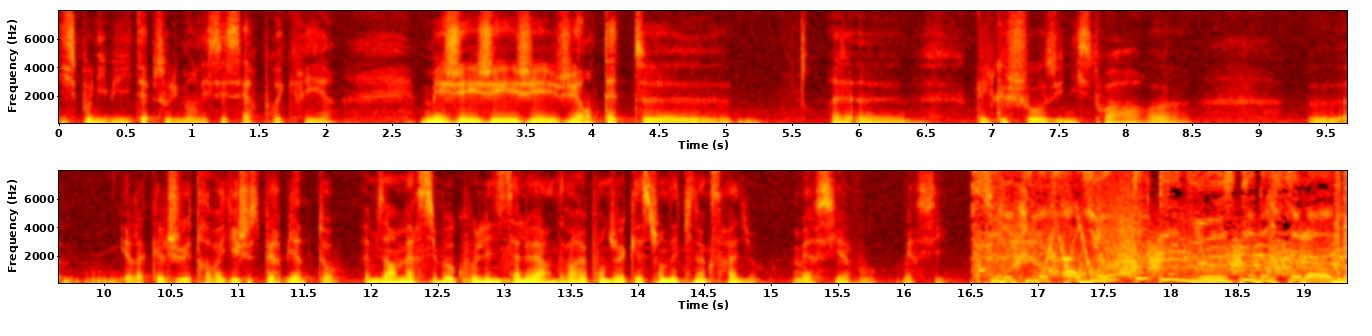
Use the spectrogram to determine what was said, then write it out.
disponibilité absolument nécessaire pour écrire. Mais j'ai- en tête euh, euh, quelque chose, une histoire euh, euh, à laquelle je vais travailler, j'espère bientôt. Très bien, merci beaucoup Lynn Salver d'avoir répondu aux questions d'Equinox Radio. Merci à vous, merci. Sur Equinox Radio, toutes les news de Barcelone.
